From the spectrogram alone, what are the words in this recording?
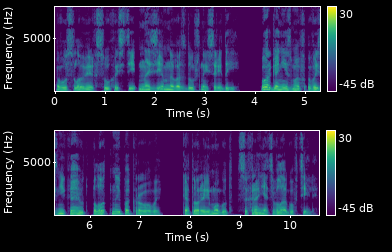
В условиях сухости наземно-воздушной среды у организмов возникают плотные покровы, которые могут сохранять влагу в теле.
